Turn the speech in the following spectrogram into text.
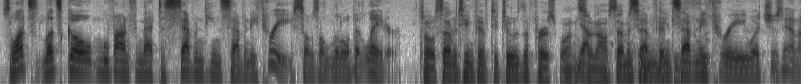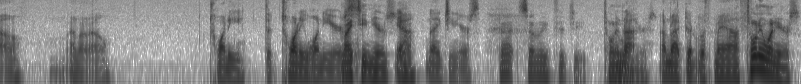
so let's let's go move on from that to 1773. So it was a little bit later. So 1752 was the first one. So now 1750, 1773, which is you know, I don't know, 20 the 21 years. 19 years, Yeah, yeah. 19 years. Uh, 1750, I'm not, years. I'm not good with math. 21 years.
